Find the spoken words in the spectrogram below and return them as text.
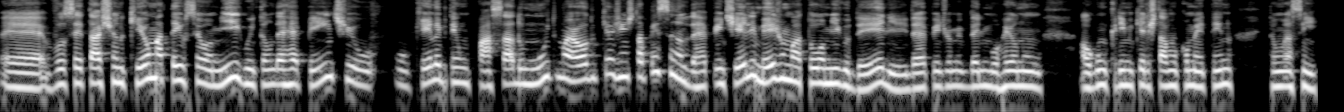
é, Você tá achando que eu matei o seu amigo, então de repente o, o Caleb tem um passado muito maior do que a gente está pensando. De repente ele mesmo matou o amigo dele, e de repente o amigo dele morreu num algum crime que eles estavam cometendo. Então, assim,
